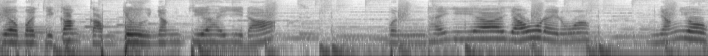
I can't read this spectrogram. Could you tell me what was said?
giờ mình chỉ cần cộng trừ nhân chia hay gì đó. Mình thấy cái uh, dấu đây đúng không? Mình nhấn vô.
